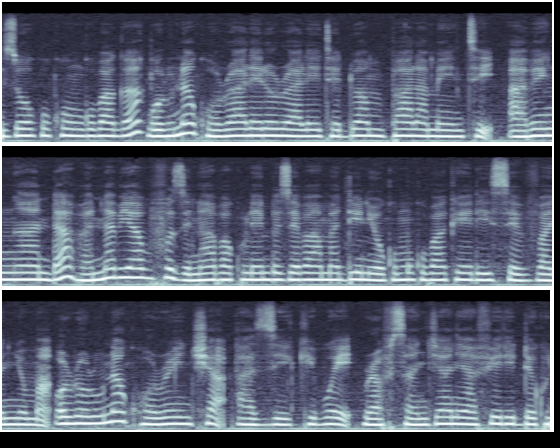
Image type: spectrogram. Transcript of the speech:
ez'okukungubaga ng'olunaku olwaleero lwaleeteddwa mu paalamenti. Ab'eŋŋanda bannabyabufuzi n'abakulembeze b'amadiini okumukubako eriisa evvannyuma olwo olunaku olw'enkya aziikibwe. Rafsanjani afiiridde ku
